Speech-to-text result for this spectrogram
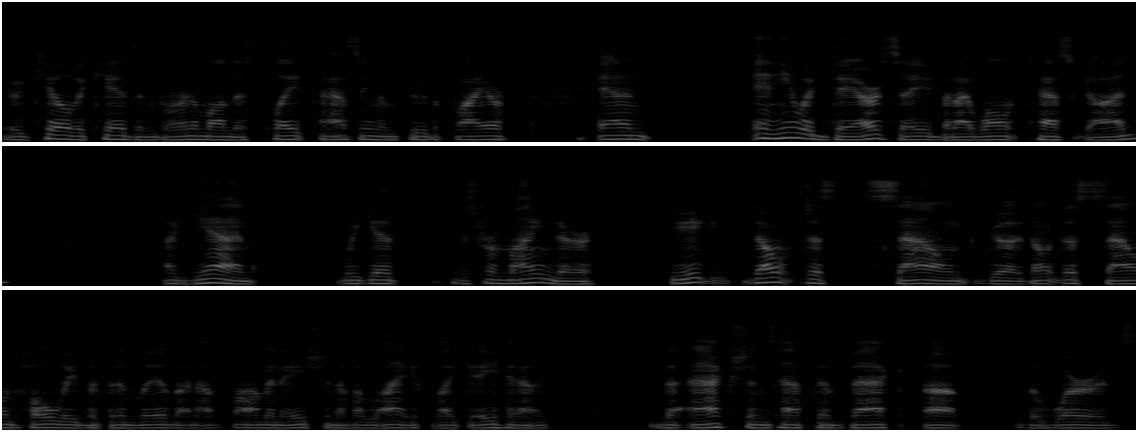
he would kill the kids and burn them on this plate, passing them through the fire. And and he would dare say, But I won't test God. Again, we get this reminder you don't just sound good, don't just sound holy, but then live an abomination of a life like Ahaz. The actions have to back up the words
